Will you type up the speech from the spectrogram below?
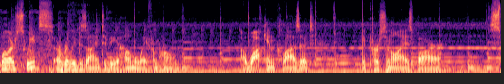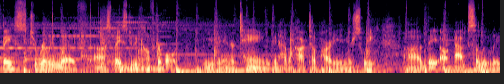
Well, our suites are really designed to be a home away from home. A walk-in closet, a personalized bar, space to really live, uh, space to be comfortable. You can entertain, you can have a cocktail party in your suite. Uh, they are absolutely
